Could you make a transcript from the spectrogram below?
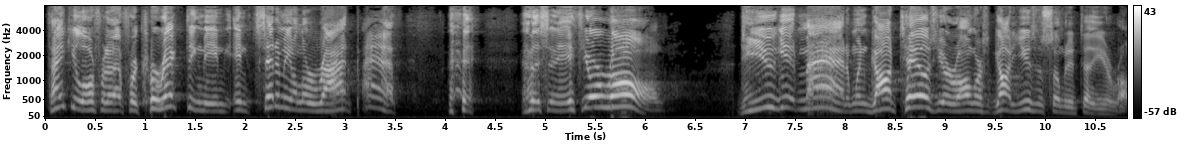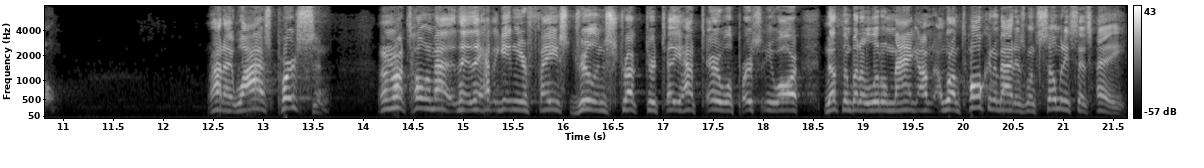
Thank you, Lord, for that, for correcting me and, and setting me on the right path. Listen, if you're wrong, do you get mad when God tells you you're wrong or God uses somebody to tell you you're wrong? Right? A wise person. I'm not talking about they, they have to get in your face, drill instructor, tell you how terrible a person you are, nothing but a little mag. I'm, what I'm talking about is when somebody says, hey,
